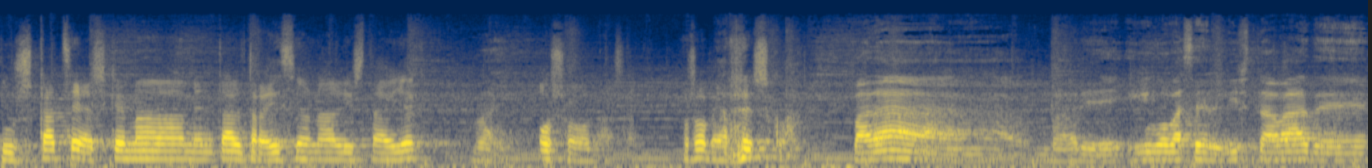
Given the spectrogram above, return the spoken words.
puskatze eskema mental tradizionalista horiek bai. oso ona zen, oso beharrezkoa. Bada, ba, egingo bazen lista bat, e,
